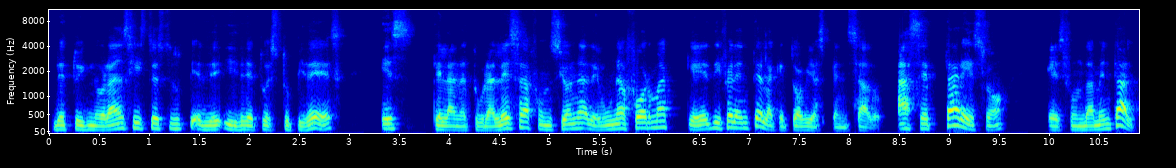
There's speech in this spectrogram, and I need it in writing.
de tu ignorancia y de tu estupidez, es que la naturaleza funciona de una forma que es diferente a la que tú habías pensado. Aceptar eso es fundamental.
